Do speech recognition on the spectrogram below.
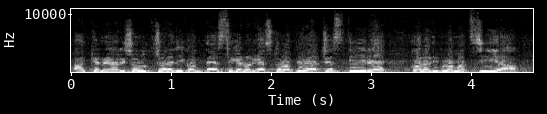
anche nella risoluzione di contesti che non riescono più a gestire con la diplomazia.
